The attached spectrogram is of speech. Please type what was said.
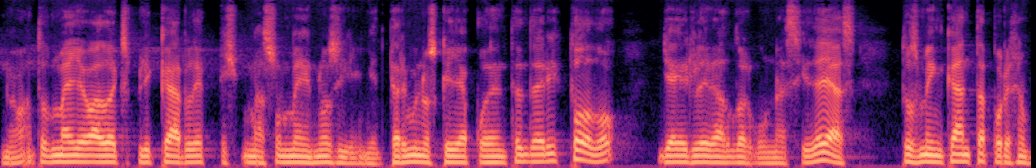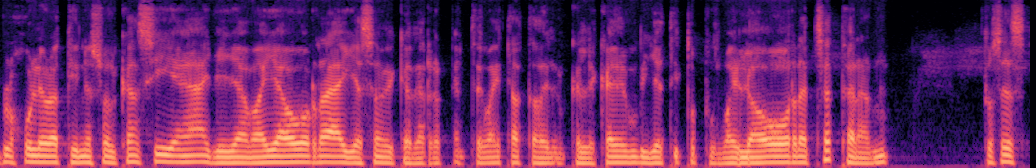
¿No? Entonces me ha llevado a explicarle pues, más o menos y en términos que ella puede entender y todo, ya irle dando algunas ideas. Entonces me encanta, por ejemplo, Julio ahora tiene su alcancía y ella va y ahorra y ya sabe que de repente va y trata de lo que le cae un billetito, pues va y lo ahorra, etcétera, ¿no? Entonces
